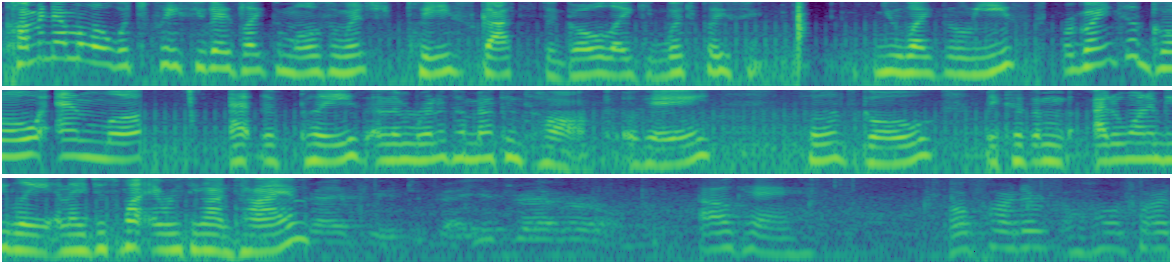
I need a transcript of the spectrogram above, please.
Comment down below which place you guys like the most and which place got to go. Like which place you, you like the least. We're going to go and look at the place and then we're gonna come back and talk, okay? So let's go because I'm I don't want to be late and I just want everything on time. drive here to drive. You drive around. Okay. How far, there, how far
